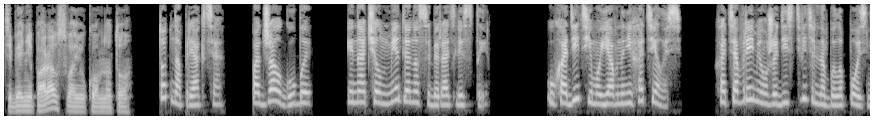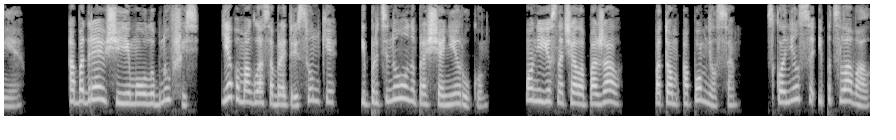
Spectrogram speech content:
тебе не пора в свою комнату?» Тот напрягся, поджал губы и начал медленно собирать листы. Уходить ему явно не хотелось, хотя время уже действительно было позднее. Ободряюще ему улыбнувшись, я помогла собрать рисунки и протянула на прощание руку. Он ее сначала пожал, потом опомнился, склонился и поцеловал,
